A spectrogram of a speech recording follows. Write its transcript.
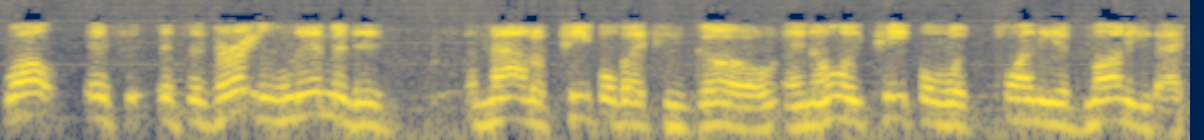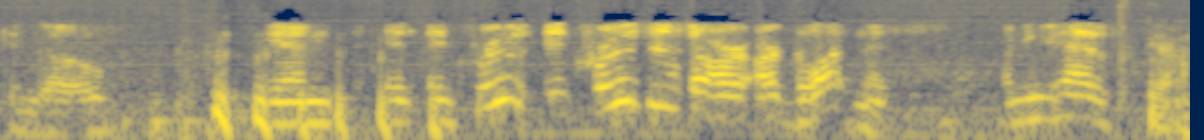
well, it's it's a very limited amount of people that can go, and only people with plenty of money that can go. and and, and, cruise, and cruises are are gluttonous. I mean, you have yeah.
